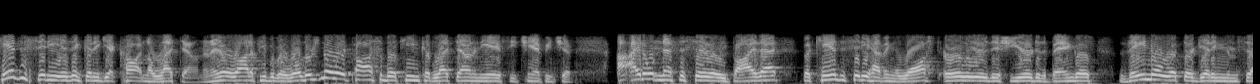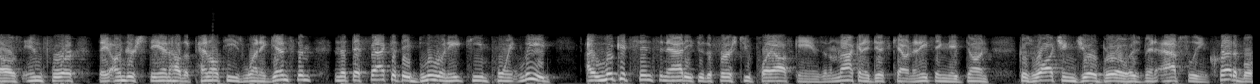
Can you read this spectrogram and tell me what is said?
Kansas City isn't going to get caught in a letdown. And I know a lot of people go, well, there's no way possible a team could let down in the AFC Championship. I don't necessarily buy that, but Kansas City having lost earlier this year to the Bengals, they know what they're getting themselves in for. They understand how the penalties went against them, and that the fact that they blew an 18 point lead I look at Cincinnati through the first two playoff games, and I'm not going to discount anything they've done because watching Joe Burrow has been absolutely incredible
